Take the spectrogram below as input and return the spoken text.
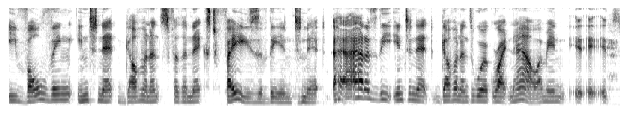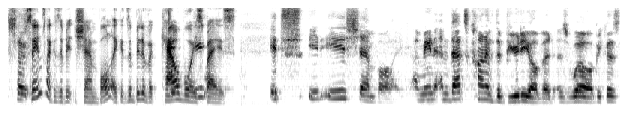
Evolving Internet Governance for the Next Phase of the Internet. How does the Internet governance work right now? I mean, it, it so, seems like it's a bit shambolic. It's a bit of a cowboy it, it, space. It's it is shambolic. I mean, and that's kind of the beauty of it as well, because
